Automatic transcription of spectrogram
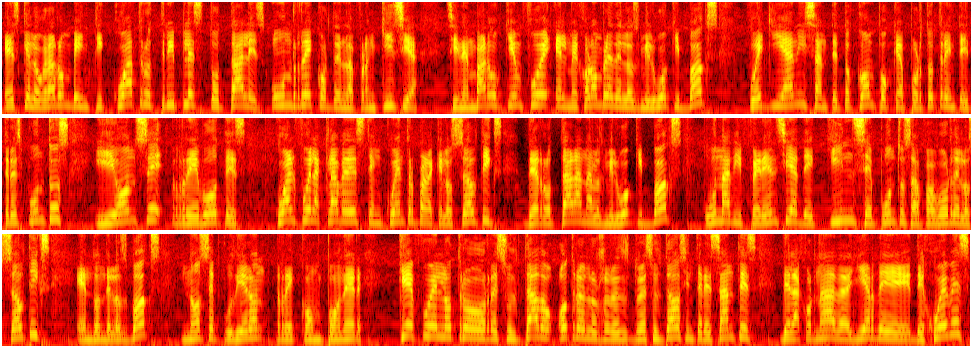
es que lograron 24 triples totales, un récord en la franquicia. Sin embargo, ¿quién fue el mejor hombre de los Milwaukee Bucks? Fue Giannis Antetokounmpo que aportó 33 puntos y 11 rebotes. ¿Cuál fue la clave de este encuentro para que los Celtics derrotaran a los Milwaukee Bucks? Una diferencia de 15 puntos a favor de los Celtics, en donde los Bucks no se pudieron recomponer. ¿Qué fue el otro resultado? Otro de los resultados interesantes de la jornada de ayer de, jueves.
